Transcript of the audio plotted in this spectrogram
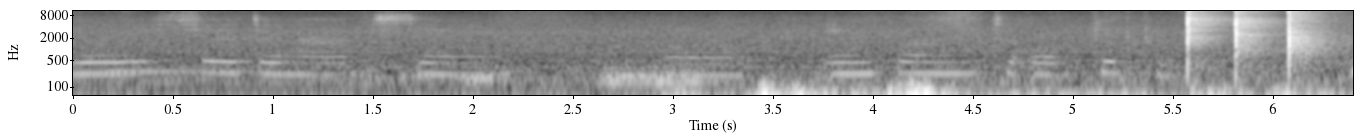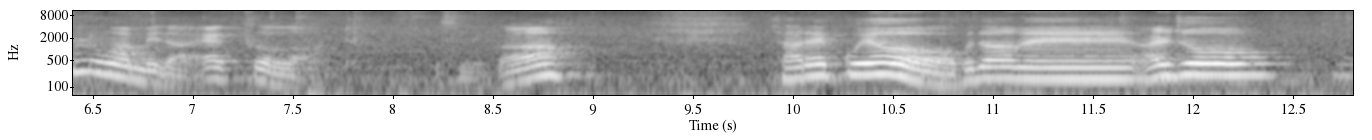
you should not sing uh, in front of people. 훌륭합니다 excellent 됐습니까? 잘했고요 그 다음에 알죠? 네.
